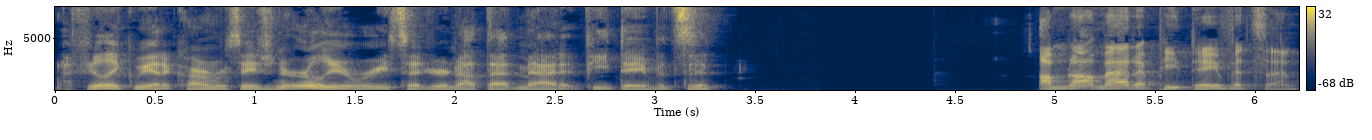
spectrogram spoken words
I feel like we had a conversation earlier where you said you're not that mad at Pete Davidson. I'm not mad at Pete Davidson.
